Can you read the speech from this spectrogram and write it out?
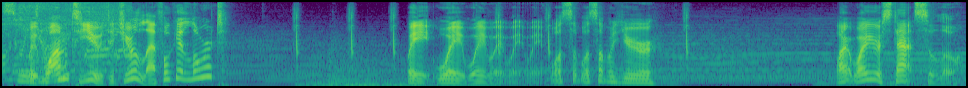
Sweetheart. Wait, what happened to you? Did your level get lowered? Wait, wait, wait, wait, wait, wait. What's up? What's up with your? Why, why are your stats so low?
